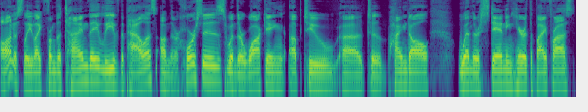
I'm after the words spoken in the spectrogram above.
honestly, like from the time they leave the palace on their horses, when they're walking up to uh, to Heimdall, when they're standing here at the Bifrost,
